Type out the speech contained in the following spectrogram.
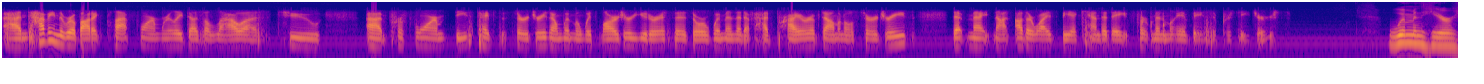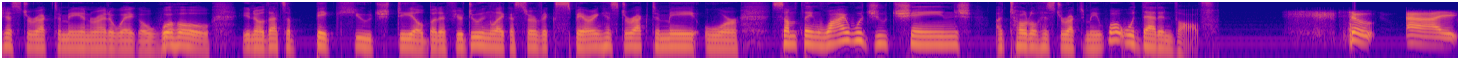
And having the robotic platform really does allow us to uh, perform these types of surgeries on women with larger uteruses or women that have had prior abdominal surgeries that might not otherwise be a candidate for minimally invasive procedures. Women hear hysterectomy and right away go, whoa, you know, that's a big, huge deal. But if you're doing like a cervix sparing hysterectomy or something, why would you change a total hysterectomy? What would that involve? So, uh,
